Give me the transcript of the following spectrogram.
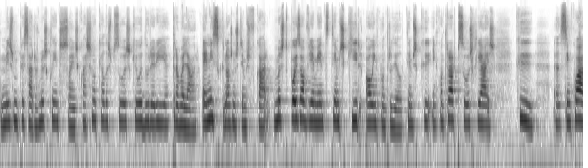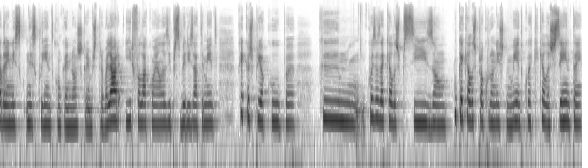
mesmo pensar os meus clientes sonhos, quais são aquelas pessoas que eu adoraria trabalhar. É nisso que nós nos temos de focar, mas depois, obviamente, temos que ir ao encontro dele, temos que encontrar pessoas reais que uh, se enquadrem nesse, nesse cliente com quem nós queremos trabalhar, ir falar com elas e perceber exatamente o que é que as preocupa, que hum, coisas é que elas precisam, o que é que elas procuram neste momento, o que é que elas sentem,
